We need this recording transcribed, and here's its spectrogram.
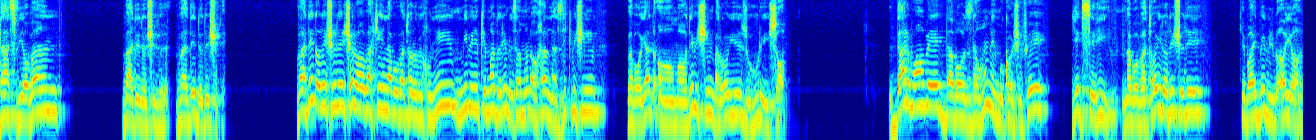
دست بیابند وعده داده شده وعده داده شده. وعده داده شده چرا وقتی این نبوت ها رو بخونیم می‌بینیم که ما داریم به زمان آخر نزدیک میشیم و باید آماده بشیم برای ظهور عیسی. در باب دوازدهم مکاشفه یک سری نبوت داده شده که باید ببینیم آیا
